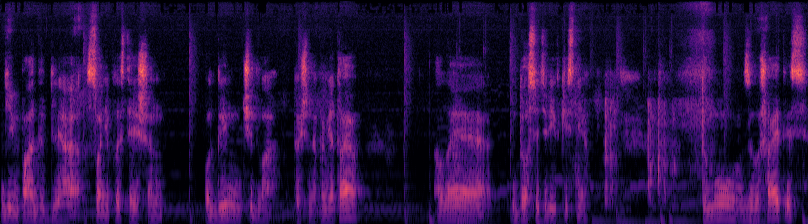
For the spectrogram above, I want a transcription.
геймпади для Sony PlayStation 1 чи 2. Точно не пам'ятаю. Але досить рідкісні. Тому залишайтесь,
